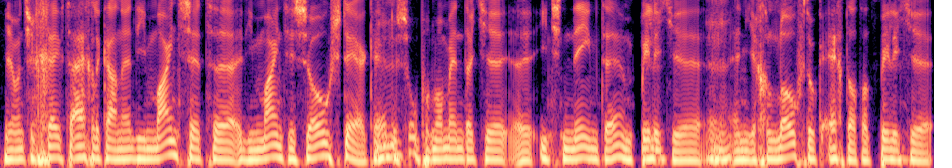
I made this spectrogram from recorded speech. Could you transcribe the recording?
Ja, want je geeft eigenlijk aan, hè, die mindset, eh, die mind is zo sterk. Hè? Mhm. Dus op het moment dat je eh, iets neemt, hè, een pilletje, eh, Mhm. en je gelooft ook echt dat dat pilletje,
